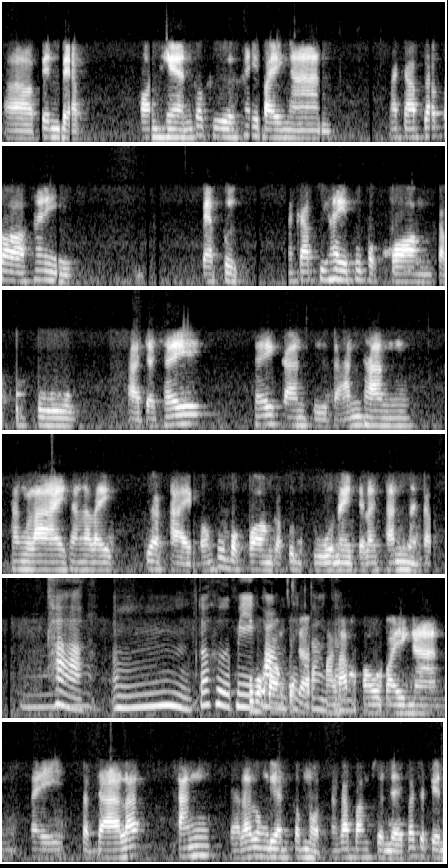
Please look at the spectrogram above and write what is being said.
เอ่อเป็นแบบออนแฮนก็คือให้ใบงานนะครับ แล้วก็ให้แบบฝึกนะครับ ที่ให้ผู้ปกครองกับคุณครูอาจจะใช้ใช้การสื่อสารทางทางไลน์ทางอะไรเครือข่ายของผู้ปกครองกับคุณครูในแต่ละชั้นนะครับ ค่ะ อืม ก็คือมีผู้ปกคครวาอมงก็แตกจะต่างมากัรันบเอาใบงานในสัปดาห์ละครั้งแต่ละโรงเรียนกำหนดนะครับ บางส่วนใหญ่ก็จะเป็น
